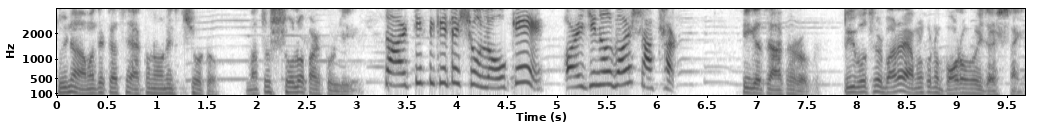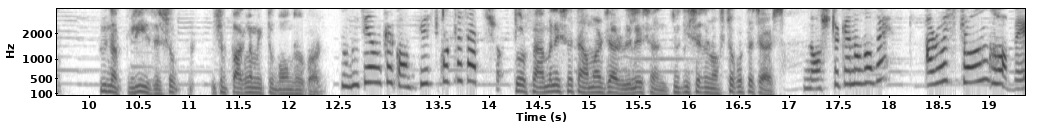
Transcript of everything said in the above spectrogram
তুই না আমাদের কাছে এখন অনেক ছোট মাত্র ষোলো পার করলি। সার্টিফিকেটে ষোলো ওকে? অরিজিনাল বয়স আঠারো। ঠিক আছে আঠারো। দুই বছর বাড়ায় আমার কোনো বড় হয়ে যাস নাই। তুই না প্লিজ এসব এসব পাগলাম একটু বন্ধ কর। তুমি কি আমাকে কনফিউজ করতে চাচ্ছ? তোর ফ্যামিলির সাথে আমার যা রিলেশন তুই কি সেটা নষ্ট করতে চাস? নষ্ট কেন হবে? আরও স্ট্রং হবে।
